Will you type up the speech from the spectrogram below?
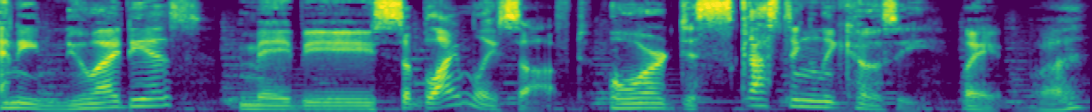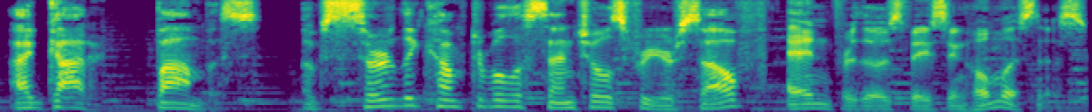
Any new ideas? Maybe sublimely soft or disgustingly cozy. Wait, what? I got it. Bombas Absurdly comfortable essentials for yourself and for those facing homelessness.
